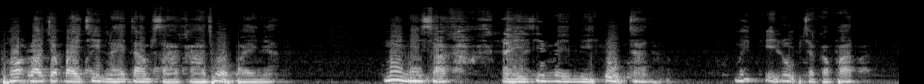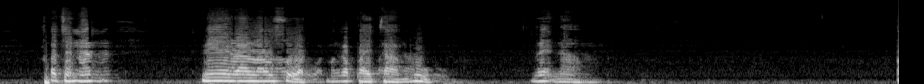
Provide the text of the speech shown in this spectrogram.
เพราะเราจะไปที่ไหนตามสาขาทั่วไปเนี่ย ไม่มีสาขาไหนที่ไม่มีรูปท่าน ไม่มีรูปจักรพรรดิเพราะฉะนั้นเวลาเราสวดมันก็ไปตามรูปและนาม ไป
